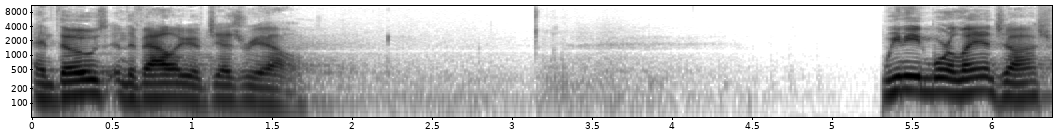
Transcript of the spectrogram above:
and those in the valley of Jezreel. We need more land, Josh.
